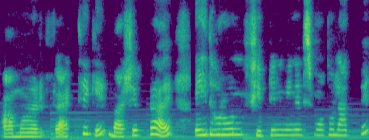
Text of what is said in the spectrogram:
আমার ফ্ল্যাট থেকে বাসে প্রায় এই ধরুন ফিফটিন মিনিটস মতো লাগবে।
